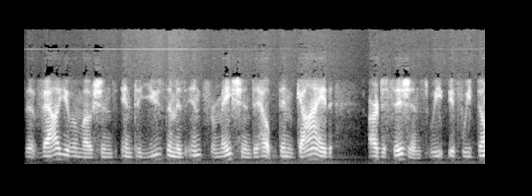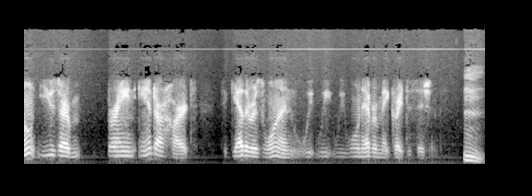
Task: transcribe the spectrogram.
the value of emotions and to use them as information to help then guide our decisions. We if we don't use our brain and our heart together as one, we, we, we won't ever make great decisions. Mm,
